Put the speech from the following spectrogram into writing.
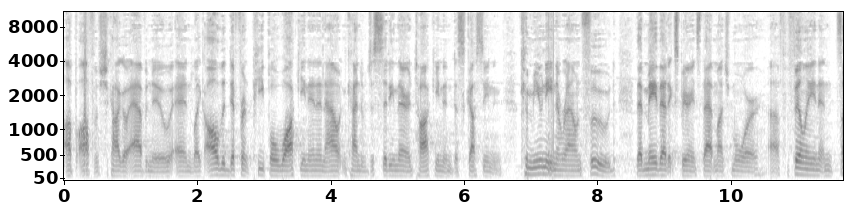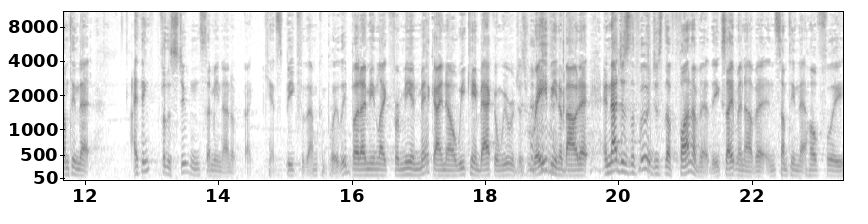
up off of Chicago Avenue and like all the different people walking in and out and kind of just sitting there and talking and discussing and communing around food that made that experience that much more uh, fulfilling and something that I think for the students, I mean, I don't, I can't speak for them completely, but I mean, like for me and Mick, I know we came back and we were just raving about it, and not just the food, just the fun of it, the excitement of it, and something that hopefully,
